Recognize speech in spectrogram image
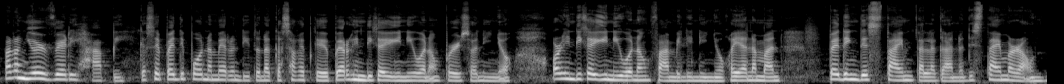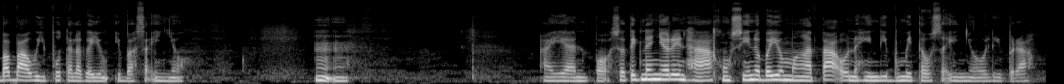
Parang you're very happy. Kasi pwede po na meron dito nagkasakit kayo pero hindi kayo iniwan ng person ninyo. Or hindi kayo iniwan ng family ninyo. Kaya naman, pwedeng this time talaga, no, this time around, babawi po talaga yung iba sa inyo. Mm Ayan po. So, tignan nyo rin ha kung sino ba yung mga tao na hindi bumitaw sa inyo, Libra.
